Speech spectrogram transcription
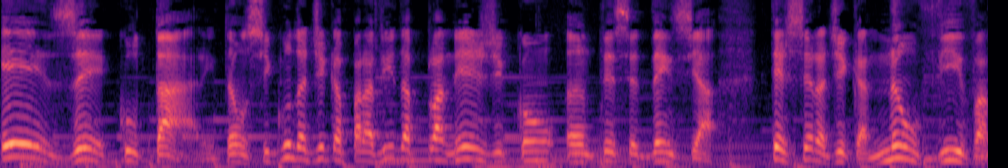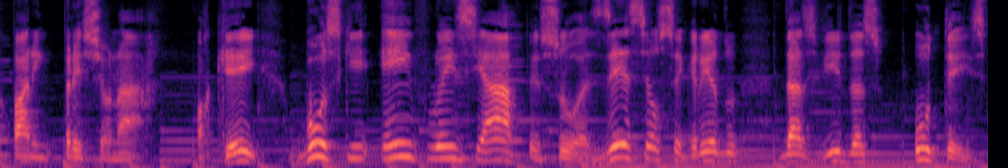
executar. Então, segunda dica para a vida: planeje com antecedência. Terceira dica: não viva para impressionar ok? Busque influenciar pessoas. Esse é o segredo das vidas úteis.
